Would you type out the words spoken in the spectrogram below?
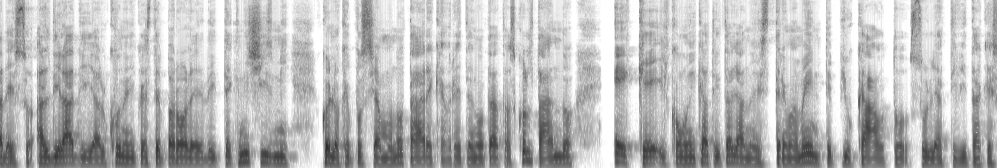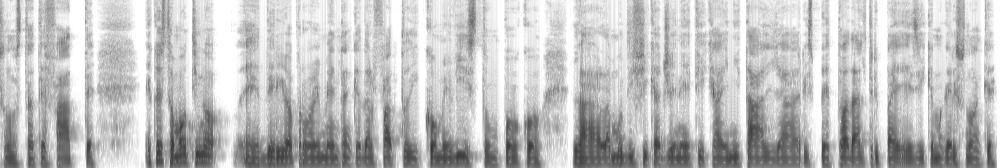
Adesso, al di là di alcune di queste parole dei tecnicismi, quello che possiamo notare, che avrete notato ascoltando, è che il comunicato italiano è estremamente più cauto sulle attività che sono state fatte e questo motivo eh, deriva probabilmente anche dal fatto di come è visto un poco la, la, modifica genetica in Italia rispetto ad altri paesi che magari sono anche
